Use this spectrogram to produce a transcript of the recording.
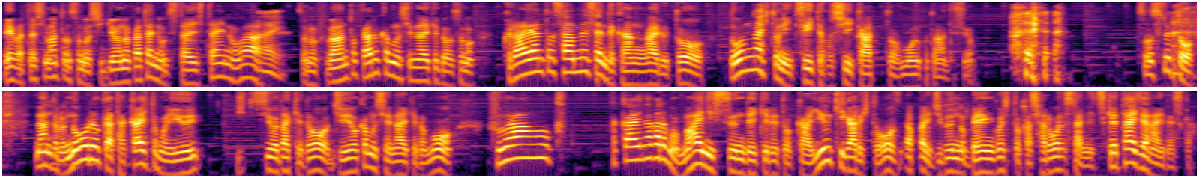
で、私もあとその修行の方にお伝えしたいのは、はい。その不安とかあるかもしれないけど、そのクライアントさん目線で考えると、どんな人についてほしいかと思うことなんですよ。そうすると、なんだろう、能力が高い人も必要だけど、重要かもしれないけども、不安を抱えながらも前に進んでいけるとか、勇気がある人をやっぱり自分の弁護士とか社労士さんにつけたいじゃないですか。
